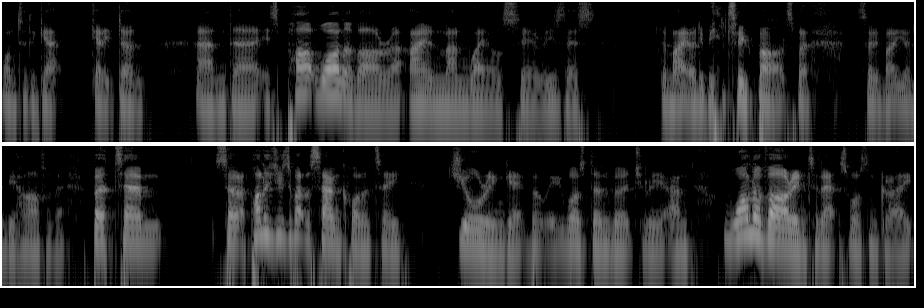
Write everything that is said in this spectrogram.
wanted to get, get it done. And uh, it's part one of our uh, Ironman Wales series. This there might only be two parts, but so it might only be half of it. But um, so apologies about the sound quality during it, but it was done virtually, and one of our internets wasn't great.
